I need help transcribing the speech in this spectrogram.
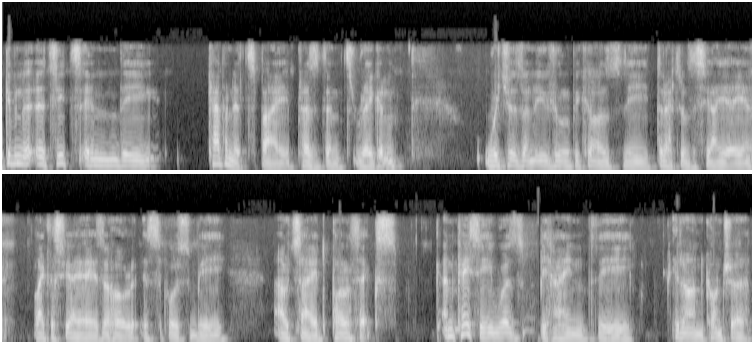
given a seat in the cabinets by President Reagan which is unusual because the director of the CIA, like the CIA as a whole, is supposed to be outside politics. And Casey was behind the Iran Contra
